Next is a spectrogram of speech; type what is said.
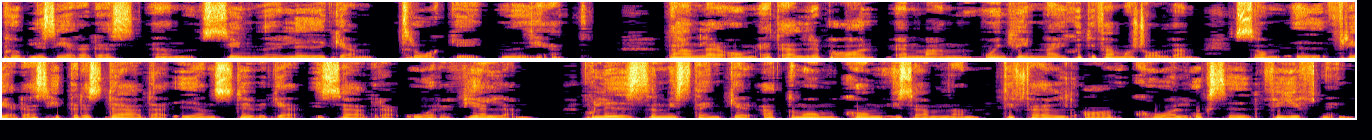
publicerades en synnerligen tråkig nyhet. Det handlar om ett äldre par, en man och en kvinna i 75-årsåldern som i fredags hittades döda i en stuga i södra Årefjällen. Polisen misstänker att de omkom i sömnen till följd av koloxidförgiftning.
